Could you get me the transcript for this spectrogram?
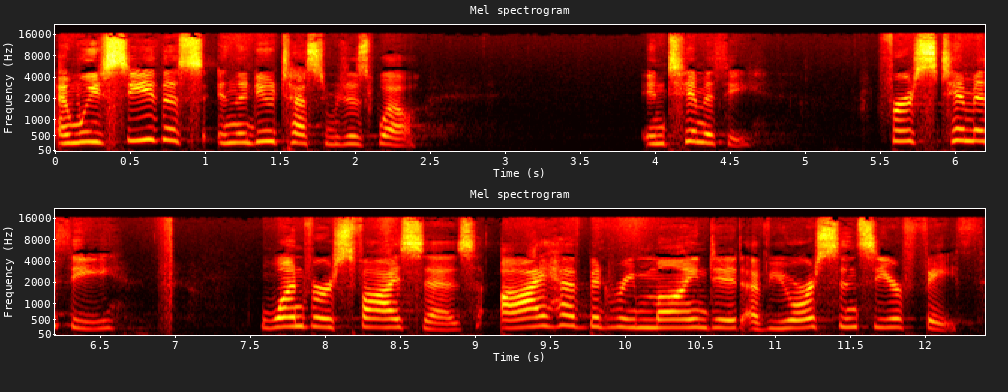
And we see this in the New Testament as well. In Timothy, 1 Timothy 1 verse 5 says, I have been reminded of your sincere faith,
